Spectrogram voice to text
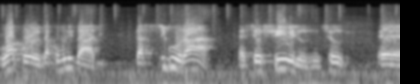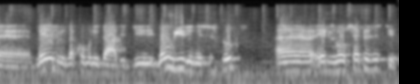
o apoio da comunidade para segurar é, seus filhos, seus é, membros da comunidade de não irem nesses fluxos, é, eles vão sempre existir.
